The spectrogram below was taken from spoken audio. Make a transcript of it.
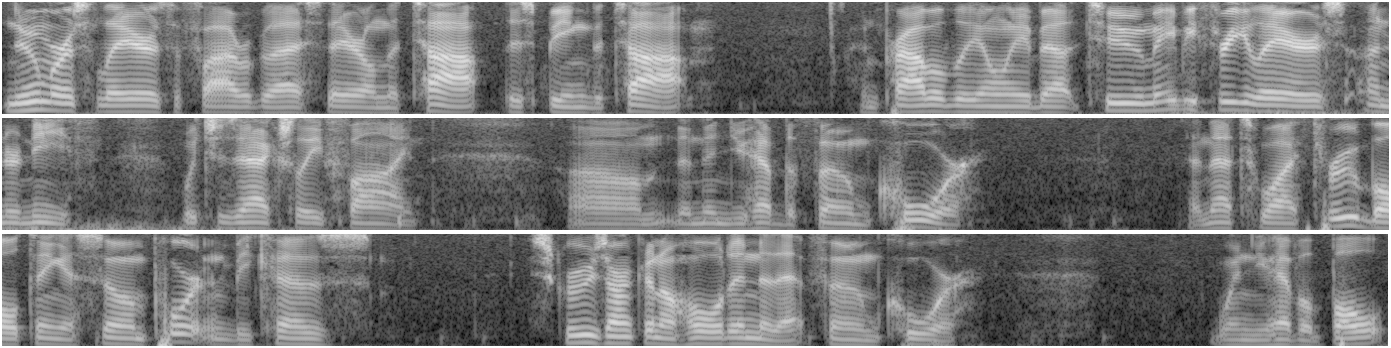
numerous layers of fiberglass there on the top, this being the top, and probably only about two, maybe three layers underneath, which is actually fine. Um, and then you have the foam core and that's why through bolting is so important because screws aren't going to hold into that foam core. When you have a bolt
